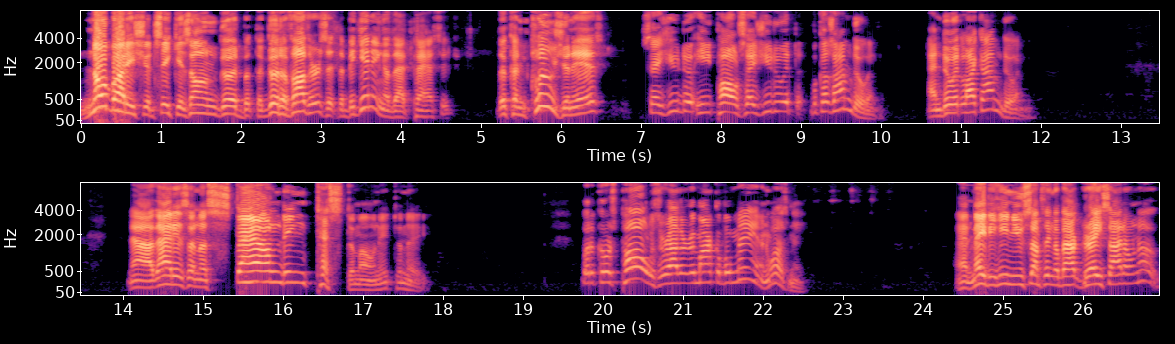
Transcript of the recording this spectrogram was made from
Nobody should seek his own good but the good of others at the beginning of that passage. The conclusion is, says you do, he, Paul says you do it because I'm doing and do it like I'm doing. Now that is an astounding testimony to me. But of course, Paul was a rather remarkable man, wasn't he? And maybe he knew something about grace, I don't know.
